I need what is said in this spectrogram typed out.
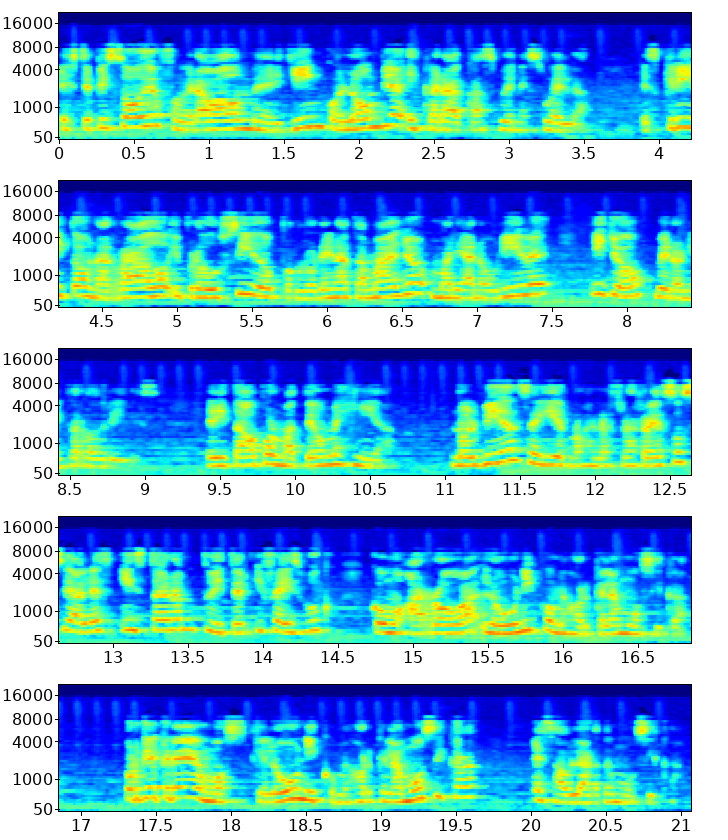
Este episodio fue grabado en Medellín, Colombia y Caracas, Venezuela. Escrito, narrado y producido por Lorena Tamayo, Mariana Uribe y yo, Verónica Rodríguez. Editado por Mateo Mejía. No olviden seguirnos en nuestras redes sociales, Instagram, Twitter y Facebook como arroba lo único mejor que la música. Porque creemos que lo único mejor que la música es hablar de música.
